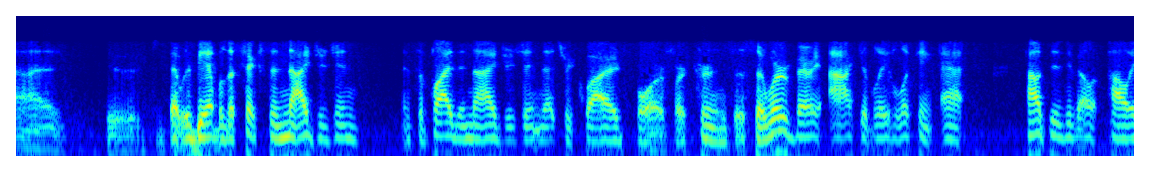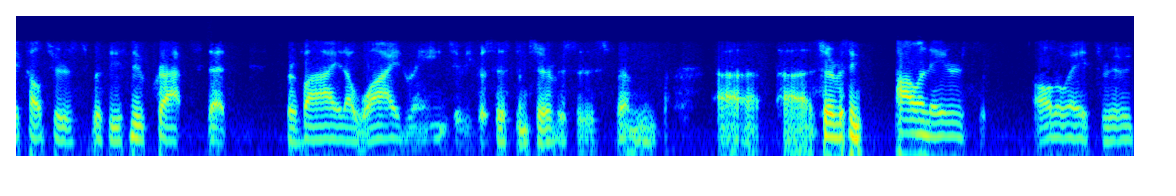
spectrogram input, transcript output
Uh, to, that would be able to fix the nitrogen and supply the nitrogen that's required for for Kernza. So we're very actively looking at how to develop polycultures with these new crops that provide a wide range of ecosystem services from uh, uh, servicing pollinators all the way through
